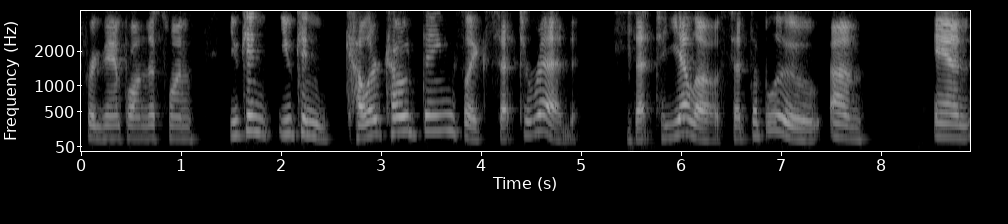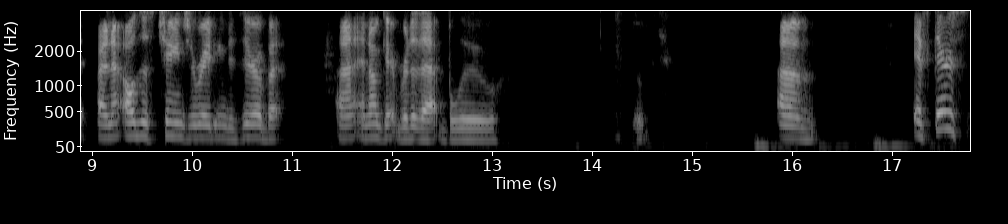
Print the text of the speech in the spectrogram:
for example, on this one, you can, you can color code things like set to red, set to yellow, set to blue. Um, and, and I'll just change the rating to zero, but, uh, and I'll get rid of that blue. Oops. Um, if there's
